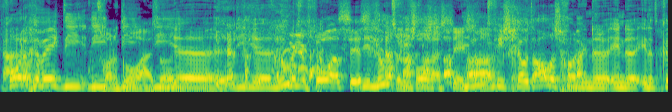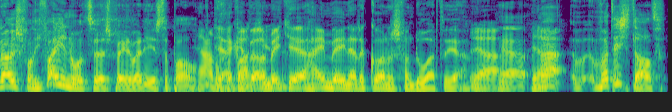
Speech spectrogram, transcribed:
Vorige week die die gewoon een die goal uit, die hoor. eh, die Goeie voorassist. die Loetvies, die. Loetvies schoot alles gewoon in, de, in, de, in het kruis van die Feyenoord speler bij de eerste paal. Ja, Ja, ik heb wel een beetje heimwee naar de corners van Duarte. Ja. Ja, Ja. ja. Maar wat is dat?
